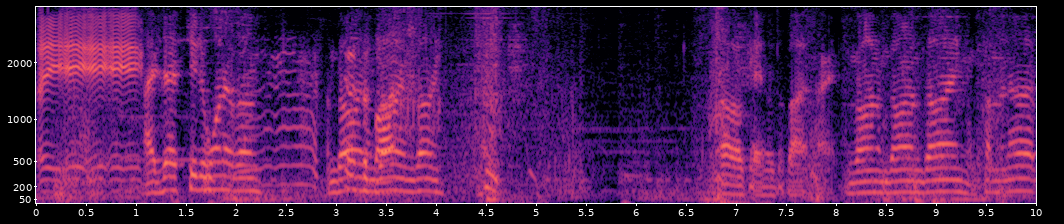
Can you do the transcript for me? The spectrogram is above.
Hey, hey, hey, hey, hey. I just executed one of them. I'm going, I'm bot. going, I'm going. Oh, okay, it was a bot. Alright. I'm going, I'm going, I'm going. I'm coming up.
